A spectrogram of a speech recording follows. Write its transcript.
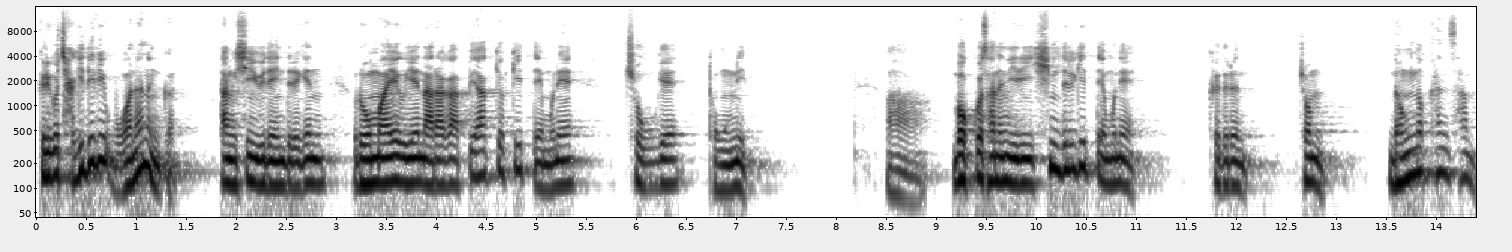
그리고 자기들이 원하는 것, 당시 유대인들에겐 로마에 의해 나라가 빼앗겼기 때문에 조국의 독립, 아, 먹고 사는 일이 힘들기 때문에 그들은 좀 넉넉한 삶,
